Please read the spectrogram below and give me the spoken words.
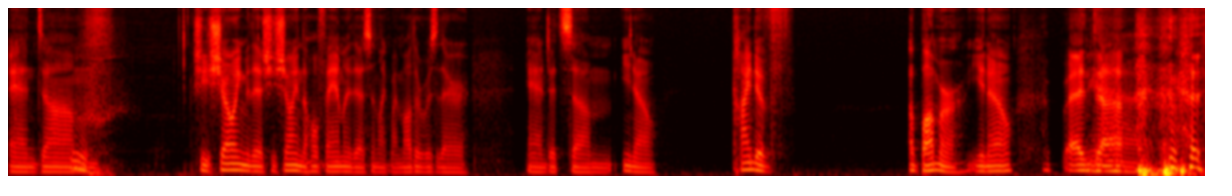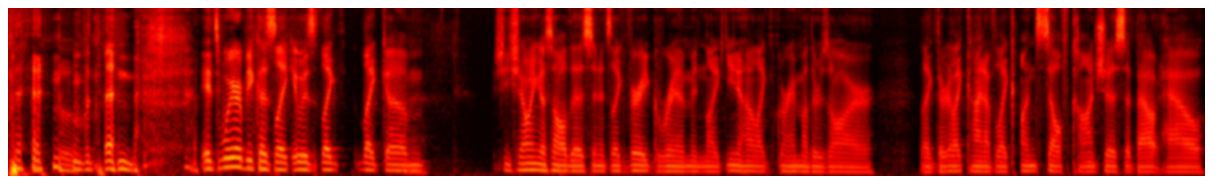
and um, she's showing me this. She's showing the whole family this, and like my mother was there, and it's um, you know, kind of a bummer, you know, and uh, but then it's weird because like it was like like um, she's showing us all this, and it's like very grim, and like you know how like grandmothers are, like they're like kind of like unself conscious about how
